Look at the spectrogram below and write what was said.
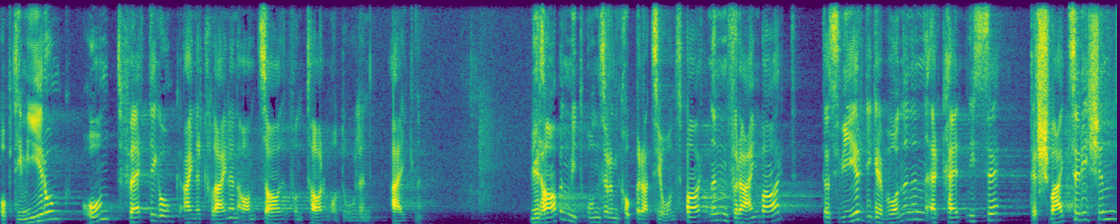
Optimierung und Fertigung einer kleinen Anzahl von Tarnmodulen eignen. Wir haben mit unseren Kooperationspartnern vereinbart, dass wir die gewonnenen Erkenntnisse der schweizerischen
